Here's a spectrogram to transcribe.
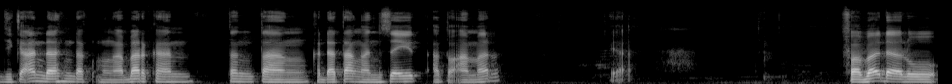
jika Anda hendak mengabarkan tentang kedatangan Zaid atau Amr ya fabadalu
